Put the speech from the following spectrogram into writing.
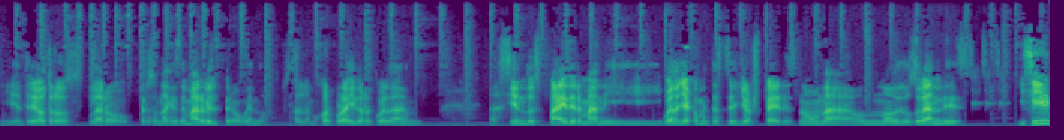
Y entre otros, claro, personajes de Marvel, pero bueno, pues a lo mejor por ahí lo recuerdan haciendo Spider-Man. Y bueno, ya comentaste George Pérez, ¿no? Una, uno de los grandes. Y sí,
